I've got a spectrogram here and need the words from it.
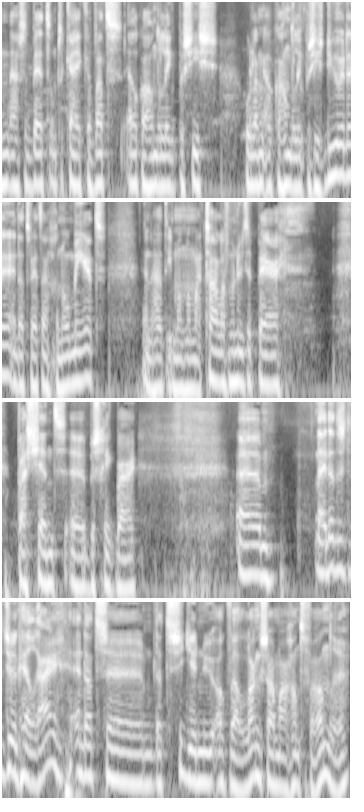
naast het bed om te kijken wat elke handeling precies, hoe lang elke handeling precies duurde. En dat werd dan genormeerd. En dan had iemand nog maar 12 minuten per patiënt beschikbaar. Um, nee, dat is natuurlijk heel raar. En dat, dat zie je nu ook wel langzamerhand veranderen.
